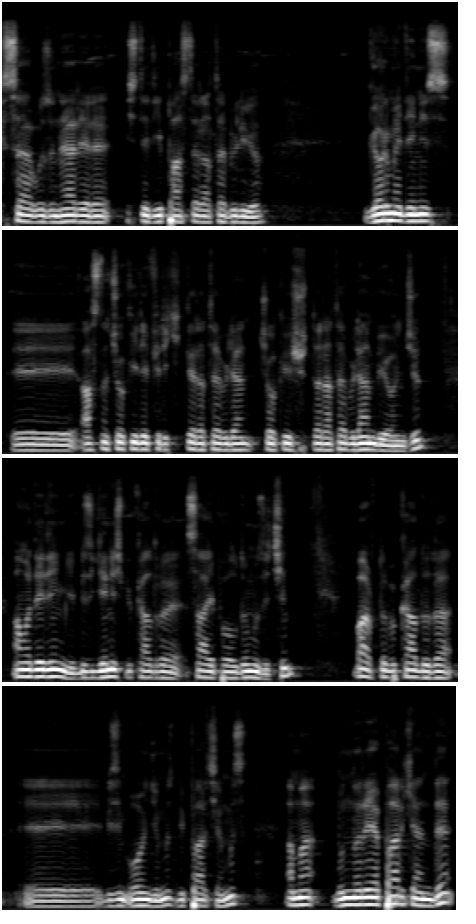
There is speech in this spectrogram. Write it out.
Kısa uzun her yere istediği pasları atabiliyor. Görmediğiniz e, aslında çok iyi de frikikler atabilen, çok iyi şutlar atabilen bir oyuncu. Ama dediğim gibi biz geniş bir kadroya sahip olduğumuz için Bartu bu kadroda e, bizim oyuncumuz, bir parçamız. Ama bunları yaparken de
